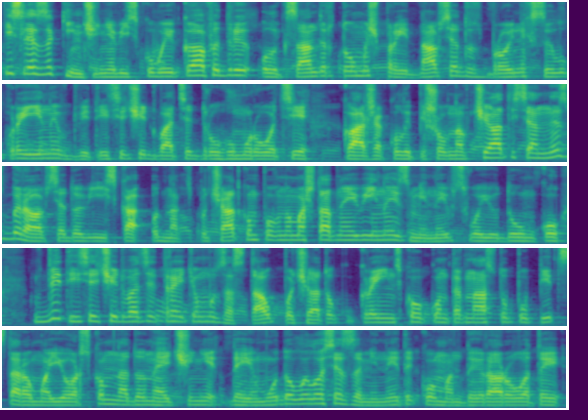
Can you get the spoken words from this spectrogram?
Після закінчення військової кафедри Олександр Томиш приєднався до Збройних сил України в 2022 році. Каже, коли пішов навчатися, не збирався до війська. Однак з початком повномасштабної війни змінив свою думку. В 2023-му застав початок українського контрнаступу під Старомайорськом на Донеччині, де йому довелося замінити командира роти.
